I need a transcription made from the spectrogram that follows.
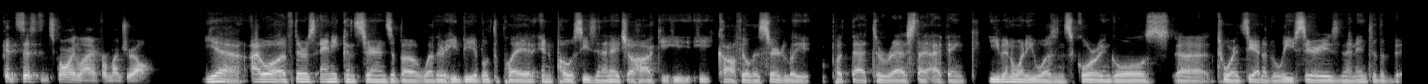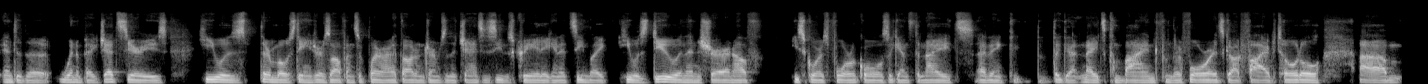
consistent scoring line for Montreal. Yeah, I will. If there's any concerns about whether he'd be able to play in postseason NHL hockey, he, he Caufield has certainly put that to rest. I, I think even when he wasn't scoring goals uh, towards the end of the Leaf series and then into the into the Winnipeg Jets series, he was their most dangerous offensive player. I thought in terms of the chances he was creating, and it seemed like he was due. And then, sure enough, he scores four goals against the Knights. I think the Knights combined from their forwards got five total. Um,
